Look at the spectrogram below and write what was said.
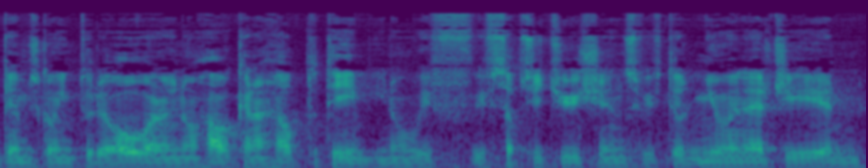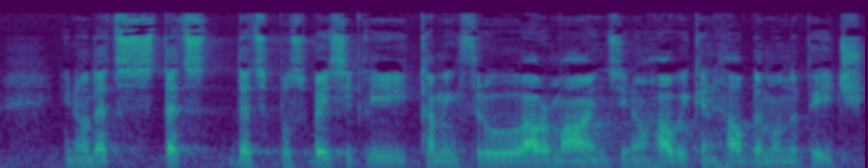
games going to the over. You know, how can I help the team? You know, with with substitutions, with the new energy, and you know, that's that's that's basically coming through our minds. You know, how we can help them on the pitch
